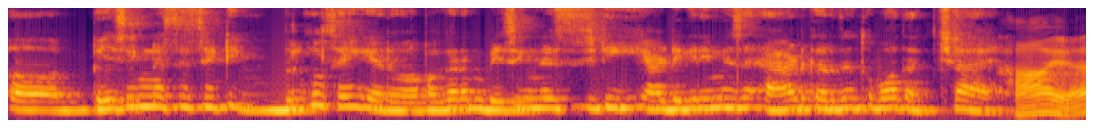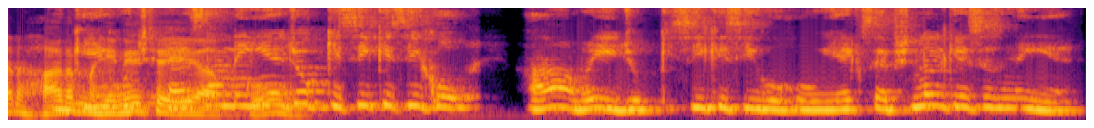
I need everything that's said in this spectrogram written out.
बेसिक uh, नेसेसिटी बिल्कुल सही कह रहे हो आप। अगर हम बेसिक नेसेसिटी की कैटेगरी में से ऐड कर दें तो बहुत अच्छा है। हाँ यार हर महीने चाहिए ऐसा नहीं है जो किसी किसी को हाँ वही जो किसी किसी को हो ये एक्सेप्शनल केसेस नहीं है।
